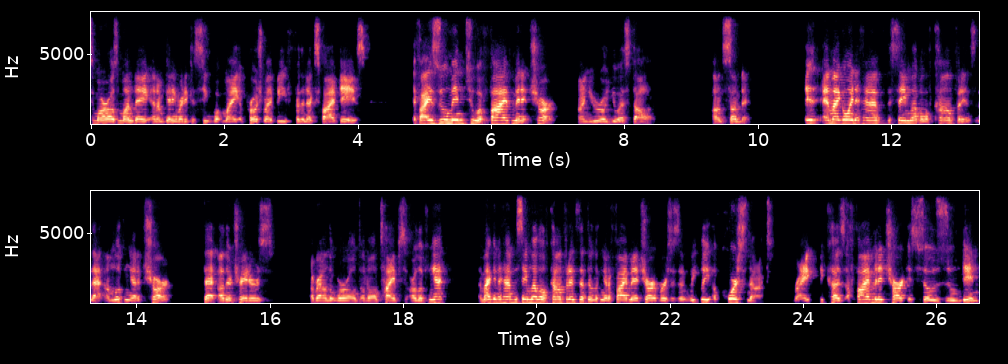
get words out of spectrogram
Tomorrow's Monday, and I'm getting ready to see what my approach might be for the next five days. If I zoom into a five minute chart on euro US dollar on Sunday, is, am I going to have the same level of confidence that I'm looking at a chart that other traders around the world of all types are looking at? Am I going to have the same level of confidence that they're looking at a five minute chart versus a weekly? Of course not, right? Because a five minute chart is so zoomed in.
